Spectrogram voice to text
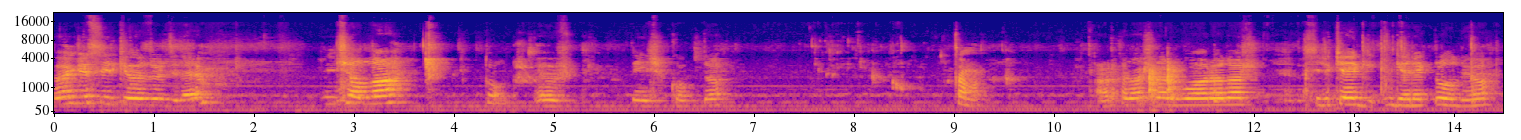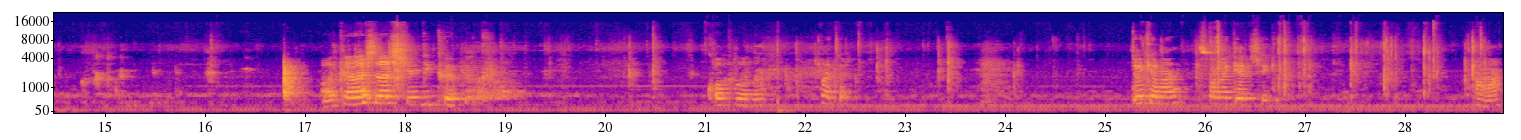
Önce sirke özür dilerim. İnşallah Doldur. öf değişik koktu. Tamam. Arkadaşlar bu aralar sirke ge- gerekli oluyor. Arkadaşlar şimdi köpük kokladım. Hadi. Dök hemen sonra geri çekil. Tamam.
